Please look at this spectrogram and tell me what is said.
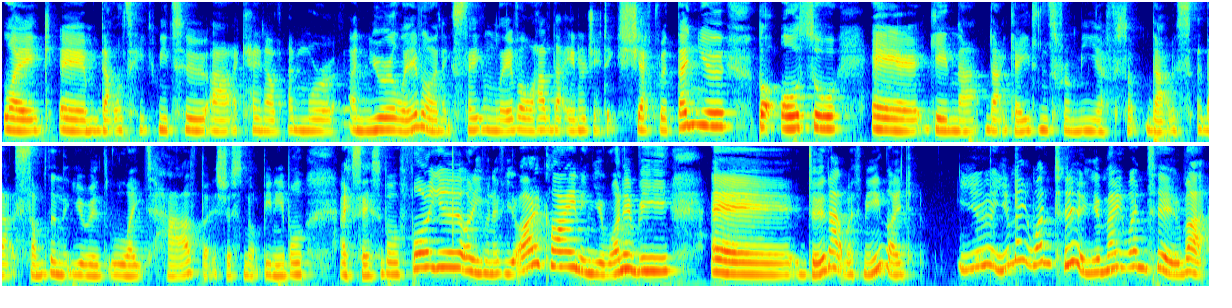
like um that will take me to a, a, kind of a more a newer level an exciting level have that energetic shift within you but also uh, gain that that guidance from me if so, that was that's something that you would like to have but it's just not being able accessible for you or even if you are a client and you want to be uh do that with me like you you might want to you might want to but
